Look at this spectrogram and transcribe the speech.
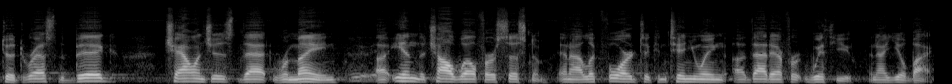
to address the big challenges that remain uh, in the child welfare system. And I look forward to continuing uh, that effort with you. And I yield back.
